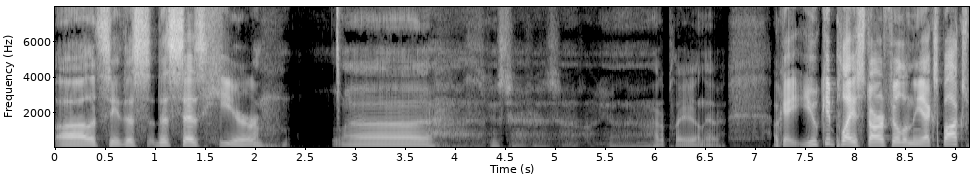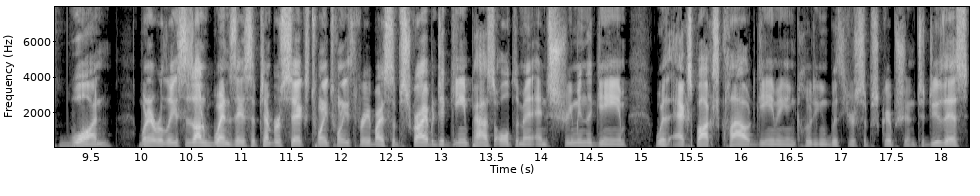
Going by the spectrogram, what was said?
Uh, let's see. This this says here. Uh, how to play on the. Okay, you can play Starfield on the Xbox One when it releases on Wednesday, September 6, 2023, by subscribing to Game Pass Ultimate and streaming the game with Xbox Cloud Gaming, including with your subscription. To do this,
